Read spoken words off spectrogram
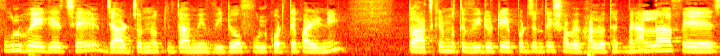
ফুল হয়ে গেছে, যার জন্য কিন্তু আমি ভিডিও ফুল করতে পারিনি। তো আজকের মতো ভিডিওটি এ পর্যন্তই, সবাই ভালো থাকবেন, আল্লাহ হাফেজ।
